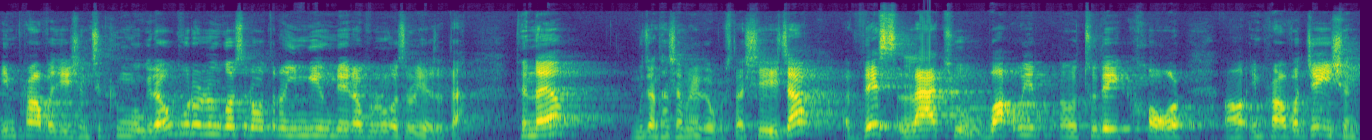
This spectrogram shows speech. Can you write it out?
improvisation, 즉흥곡이라고 부르는 것으로 또는 임기응변이라고 부르는 것으로 이어졌다. 됐나요? 문장 다시 한번 읽어봅시다. 시작. This led to what we uh, today call uh, improvisation.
